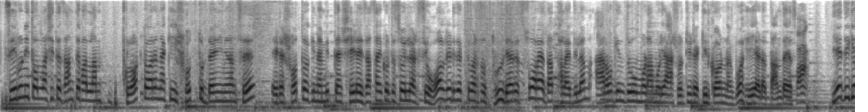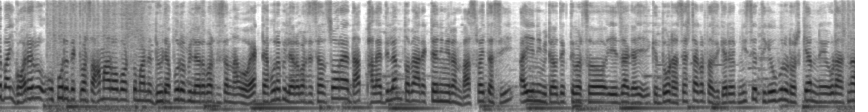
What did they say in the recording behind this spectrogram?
চেরুনি তল্লাশিতে জানতে পারলাম, ক্লক টাওয়ারে নাকি সত্তর ডাইনি নামছে এটা সত্য কিনা মিথ্যা সেটাই যাচাই করতে চলে আসছে। অলরেডি দেখতে পাচ্ছ দুই ডাইরে চড়ায় দাঁত ফালাই দিলাম। আরও কিন্তু মোটামুটি আষট্টিটা কিল করে নাকবো। হে, এটা দান দেয় এদিকে ভাই ঘরের উপরে দেখতে পাচ্ছ আমারও বর্তমানে দুইটা পুরো প্লেয়ার ওভার সিসাল না। ও, একটা পুরো প্লেয়ার ওভার সিসাল চড়ায় দাঁত ফালাই দিলাম, তবে আরেকটা এনিমির আমি বাস পাইতাছি। এই এনিমিটাও দেখতে পাচ্ছ এই জায়গায় কিন্তু ওঠার চেষ্টা করতেছি কে নিচের থেকে উপরে ওঠাস কেমনে ওঠাস না,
